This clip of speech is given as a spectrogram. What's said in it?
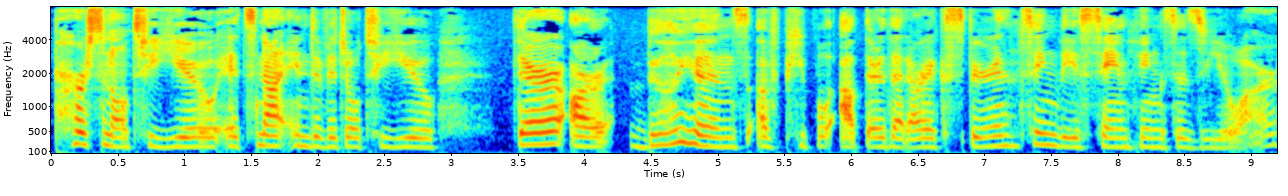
personal to you, it's not individual to you. There are billions of people out there that are experiencing these same things as you are,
